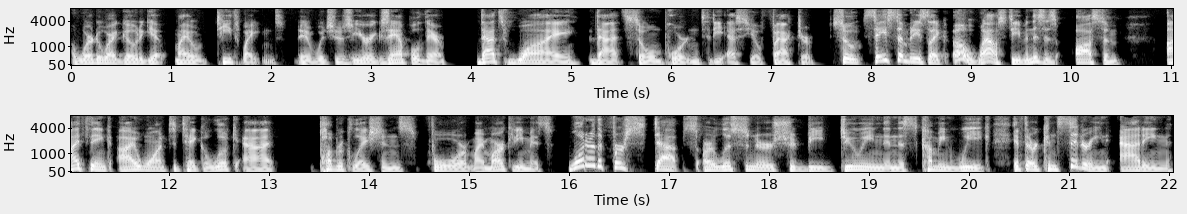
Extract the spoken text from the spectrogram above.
where do I go to get my teeth whitened? Eh, which is your example there. That's why that's so important to the SEO factor. So, say somebody's like, oh, wow, Steven, this is awesome. I think I want to take a look at public relations for my marketing mix. What are the first steps our listeners should be doing in this coming week if they're considering adding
